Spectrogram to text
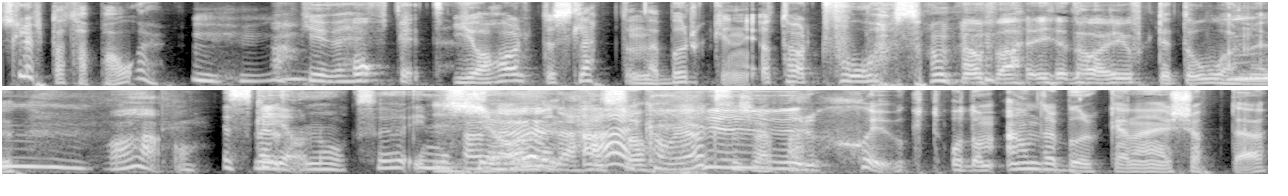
sluta tappa hår. Mhm. Gud vad Och- häftigt. Jag har inte släppt den där burken. Jag tar två sådana varje dag. Jag har gjort ett år nu. Mm. Wow. Det ska Men- jag nog också Ja, investera det i. här alltså, kommer jag också hur köpa. sjukt. Och de andra burkarna jag köpte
